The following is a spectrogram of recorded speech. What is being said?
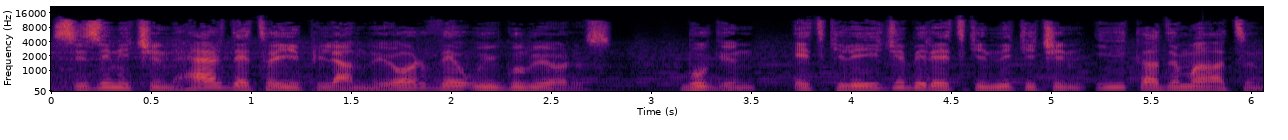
Sizin için her detayı planlıyor ve uyguluyoruz. Bugün, etkileyici bir etkinlik için ilk adımı atın.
